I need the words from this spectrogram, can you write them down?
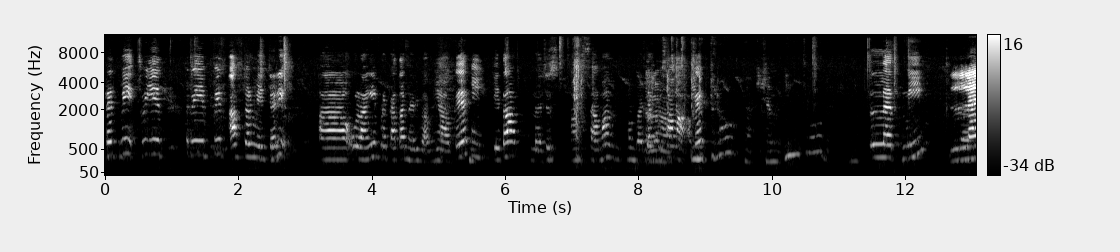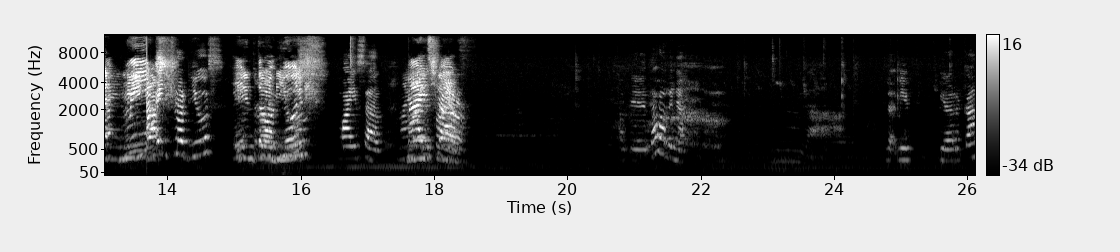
Let me read repeat after me. Jadi uh, ulangi perkataan dari mbaknya, oke? Kita belajar sama membaca bersama, oke? Introduction. Let me Let me introduce introduce myself. myself. Oke, tahu artinya? Nggak nih, biarkan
